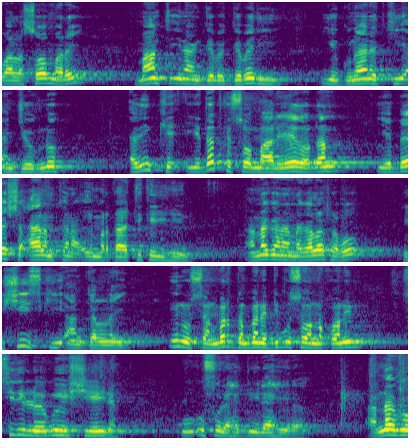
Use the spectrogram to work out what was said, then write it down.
waa la soo maray maanta inaan gebagabadii iyo gunaanadkii aan joogno adinka iyo dadka soomaaliyeed oo dhan iyo beesha caalamkana ay markhaati ka yihiin. Annagana nagala rabo heshiiskii aan galnay inuusan mar dambena dib u soo noqonin sidii loogu heshiiyeyna uu u fula hadduu ilaahay yidhaahdo annagu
